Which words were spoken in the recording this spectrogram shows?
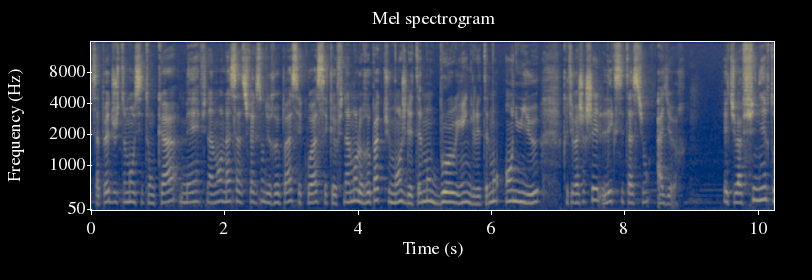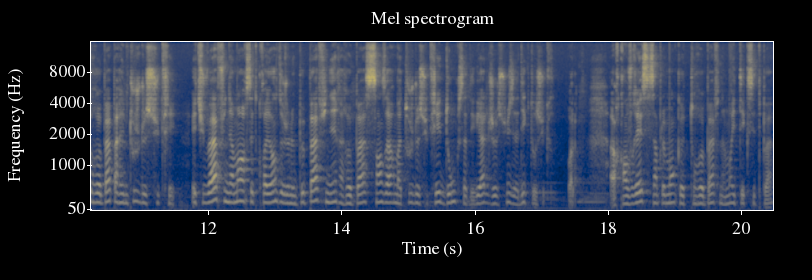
Ça peut être justement aussi ton cas, mais finalement l'insatisfaction du repas, c'est quoi? C'est que finalement le repas que tu manges, il est tellement boring, il est tellement ennuyeux que tu vas chercher l'excitation ailleurs. Et tu vas finir ton repas par une touche de sucré. Et tu vas finalement avoir cette croyance de je ne peux pas finir un repas sans avoir ma touche de sucré, donc ça t'égale, je suis addict au sucre. Voilà. Alors qu'en vrai, c'est simplement que ton repas finalement il t'excite pas.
